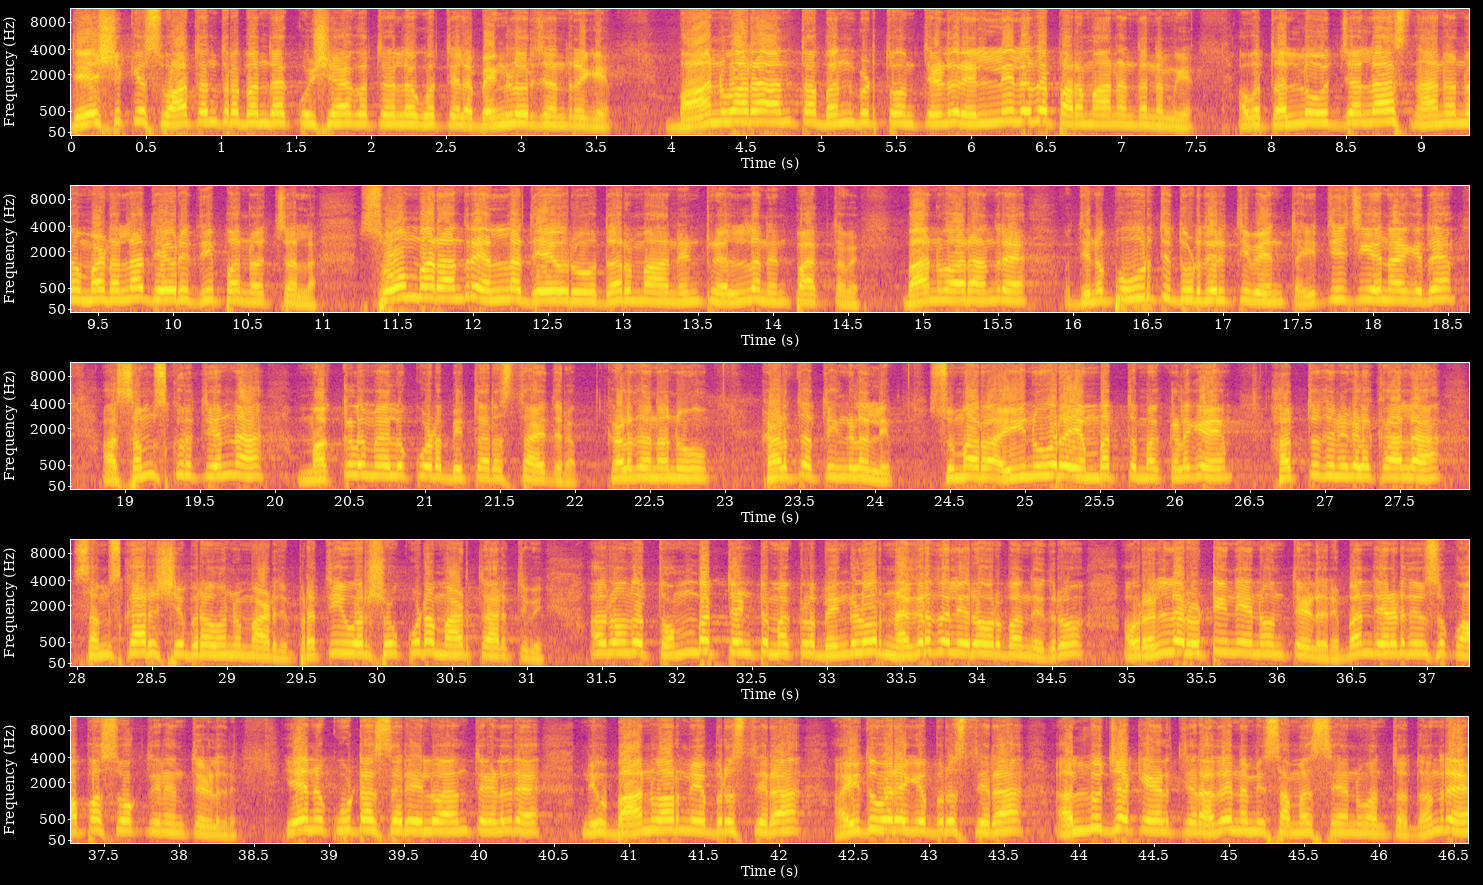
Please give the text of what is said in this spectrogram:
ದೇಶಕ್ಕೆ ಸ್ವಾತಂತ್ರ್ಯ ಬಂದಾಗ ಖುಷಿ ಆಗುತ್ತೋ ಇಲ್ಲೋ ಗೊತ್ತಿಲ್ಲ. ಬೆಂಗಳೂರು ಜನರಿಗೆ ಭಾನುವಾರ ಅಂತ ಬಂದ್ಬಿಡ್ತು ಅಂತ ಹೇಳಿದ್ರೆ ಎಲ್ಲಿಲ್ಲದ ಪರಮಾನಂದ ನಮಗೆ. ಅವತ್ತು ಅಲ್ಲೂ ಉಜ್ಜಲ್ಲ, ಸ್ನಾನನೂ ಮಾಡಲ್ಲ, ದೇವ್ರಿಗೆ ದೀಪನೂ ಹಚ್ಚಲ್ಲ. ಸೋಮವಾರ ಅಂದರೆ ಎಲ್ಲ ದೇವರು, ಧರ್ಮ, ನೆಂಟರು ಎಲ್ಲ ನೆನಪಾಗ್ತವೆ. ಭಾನುವಾರ ಅಂದರೆ ದಿನಪೂರ್ತಿ ದುಡ್ದಿರ್ತೀವಿ ಅಂತ. ಇತ್ತೀಚೆಗೆ ಏನಾಗಿದೆ? ಆ ಸಂಸ್ಕೃತಿಯನ್ನು ಮಕ್ಕಳ ಮೇಲೂ ಕೂಡ ಬಿತ್ತರಿಸ್ತಾ ಇದ್ದೀರ. ಕಳೆದ ನಾನು ಕಳೆದ ತಿಂಗಳಲ್ಲಿ ಸುಮಾರು ಐನೂರ ಎಂಬತ್ತು ಮಕ್ಕಳಿಗೆ ಹತ್ತು ದಿನಗಳ ಕಾಲ ಸಂಸ್ಕಾರ ಶಿಬಿರವನ್ನು ಮಾಡಿದ್ವಿ. ಪ್ರತಿ ವರ್ಷವೂ ಕೂಡ ಮಾಡ್ತಾ ಇರ್ತೀವಿ. ಅದರೊಂದು ತೊಂಬತ್ತೆಂಟು ಮಕ್ಕಳು ಬೆಂಗಳೂರು ನಗರದಲ್ಲಿರೋರು ಬಂದಿದ್ರು. ಅವರೆಲ್ಲ ರೊಟೀನ್ ಏನು ಅಂತ ಹೇಳಿದ್ರೆ, ಬಂದು ಎರಡು ದಿವಸಕ್ಕೆ ವಾಪಸ್ ಹೋಗ್ತೀನಿ ಅಂತ ಹೇಳಿದ್ರೆ, ಏನು ಕೂಟ ಸರಿ ಇಲ್ವಾ ಅಂತ ಹೇಳಿದ್ರೆ, ನೀವು ಭಾನುವಾರನೂ ಎಬ್ಬರಿಸ್ತೀರಾ ಐದುವರೆಗೆ ಎಬ್ಬರಿಸ್ತೀರಾ ಅಲ್ಲುಜ್ಜ ಕೇಳ್ತೀರಾ ಅದೇ ನಮಗೆ ಸಮಸ್ಯೆ ಅನ್ನುವಂಥದ್ದು. ಅಂದರೆ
